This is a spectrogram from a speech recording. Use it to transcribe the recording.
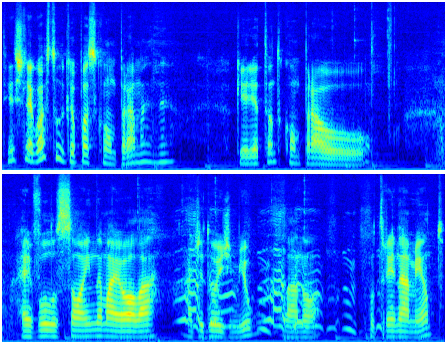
Tem esse negócio tudo que eu posso comprar, mas né? Queria tanto comprar o a evolução ainda maior lá, a de 2000, lá no, no treinamento.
